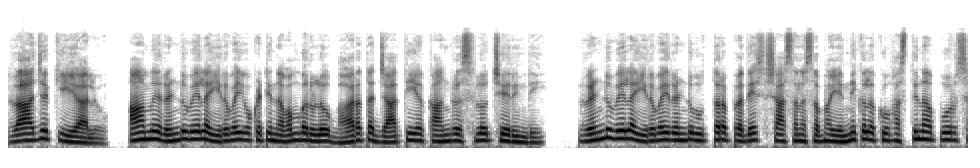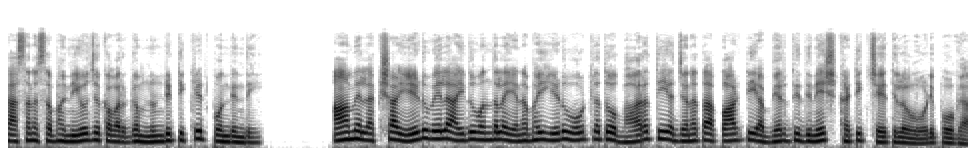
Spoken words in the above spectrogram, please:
రాజకీయాలు. ఆమె రెండు వేల ఇరవై ఒకటి నవంబరులో భారత జాతీయ కాంగ్రెస్లో చేరింది. రెండు వేల ఇరవై రెండు ఉత్తరప్రదేశ్ శాసనసభ ఎన్నికలకు హస్తినాపూర్ శాసనసభ నియోజకవర్గం నుండి టికెట్ పొందింది. ఆమె లక్ష ఏడు వేల ఐదు వందల ఎనభై ఏడు ఓట్లతో భారతీయ జనతా పార్టీ అభ్యర్థి దినేష్ ఖటిక్ చేతిలో ఓడిపోగా.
